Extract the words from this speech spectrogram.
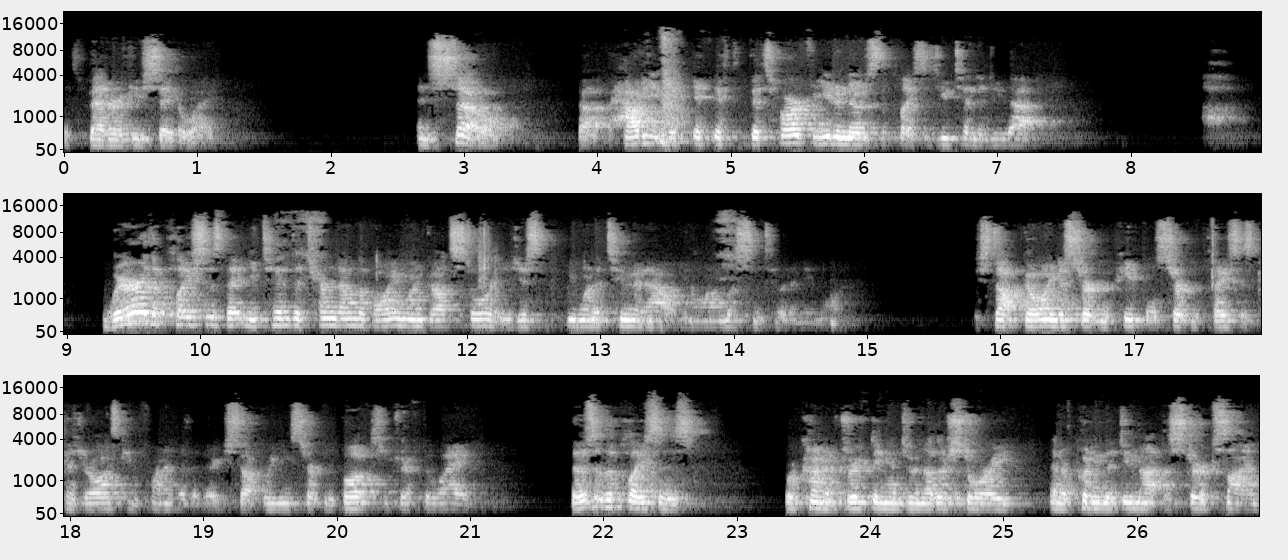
It's better if you stay away. And so, uh, how do you, if, if it's hard for you to notice the places you tend to do that, where are the places that you tend to turn down the volume on God's story? You just you want to tune it out. You don't want to listen to it anymore. You stop going to certain people, certain places because you're always confronted with it. There, you stop reading certain books, you drift away. Those are the places we're kind of drifting into another story and are putting the do not disturb sign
